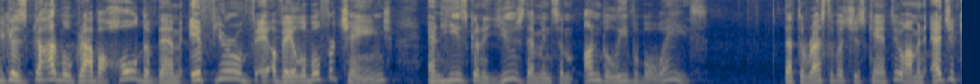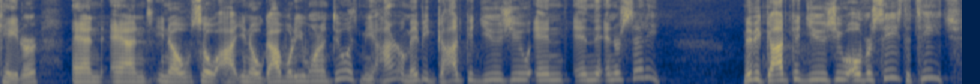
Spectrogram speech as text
because God will grab a hold of them if you're av- available for change, and He's going to use them in some unbelievable ways that the rest of us just can't do. I'm an educator, and and you know, so I, you know, God, what do you want to do with me? I don't know. Maybe God could use you in in the inner city. Maybe God could use you overseas to teach.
